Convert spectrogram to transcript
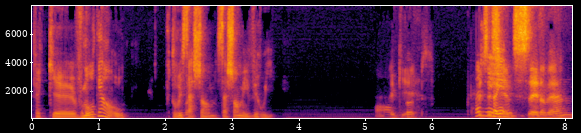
Fait que euh, vous montez en haut, vous trouvez sa Ouais. chambre, sa chambre est verrouillée. Ok. Of hand?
